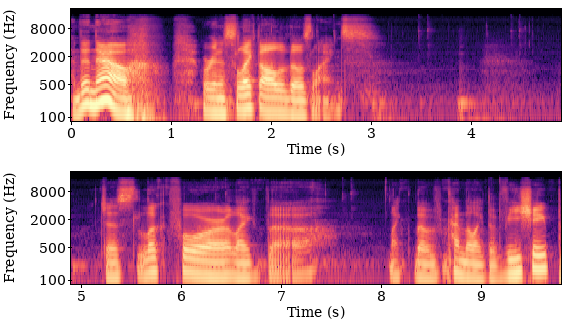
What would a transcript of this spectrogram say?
And then now we're going to select all of those lines. Just look for like the like the kind of like the V shape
